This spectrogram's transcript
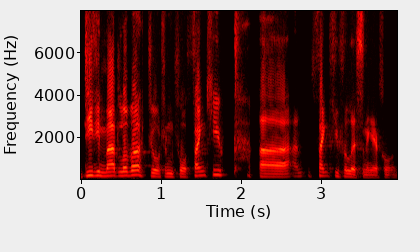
Didi Madloba, Georgian for thank you. Uh, and thank you for listening, everyone.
